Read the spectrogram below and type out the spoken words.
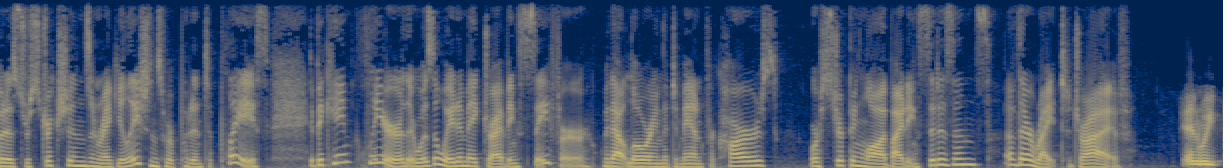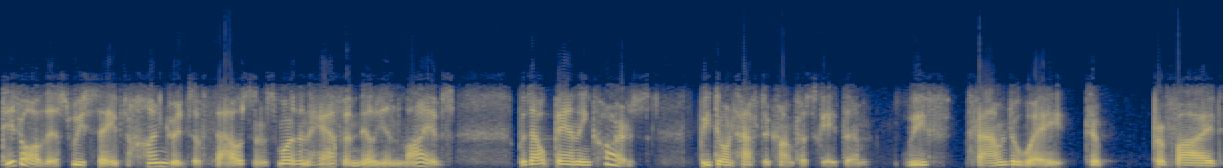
But as restrictions and regulations were put into place, it became clear there was a way to make driving safer without lowering the demand for cars or stripping law abiding citizens of their right to drive. And we did all this. We saved hundreds of thousands, more than half a million lives without banning cars. We don't have to confiscate them. We've found a way to provide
